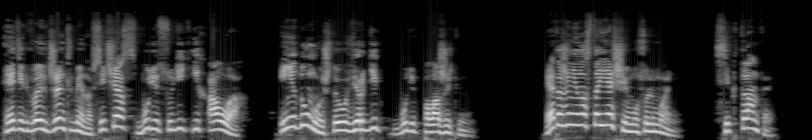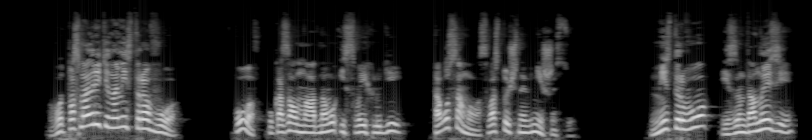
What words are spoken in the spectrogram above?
Этих двоих джентльменов сейчас будет судить их Аллах, и не думаю, что его вердикт будет положительным. Это же не настоящие мусульмане, сектанты. Вот посмотрите на мистера Во, Олаф указал на одного из своих людей, того самого с восточной внешностью. «Мистер Во из Индонезии.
